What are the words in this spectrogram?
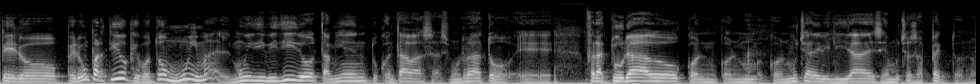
pero, pero un partido que votó muy mal, muy dividido, también tú contabas hace un rato, eh, fracturado, con, con, muchas debilidades en muchos aspectos. ¿no?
